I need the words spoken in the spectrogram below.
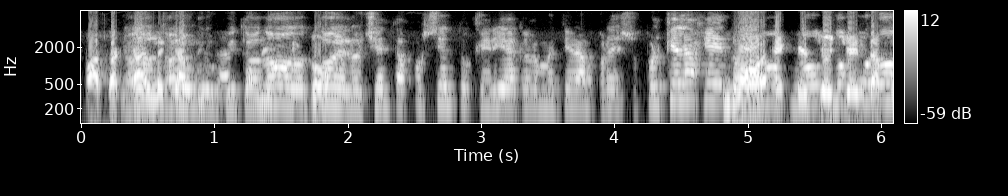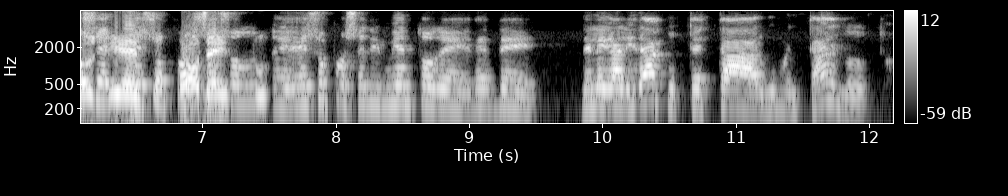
para sacarle no, doctor, grupito, no, doctor, el 80% quería que lo metieran preso. Porque la gente no, no, es que ese 80% no conoce esos, procesos, esos procedimientos de, de, de, legalidad que usted está argumentando, doctor.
